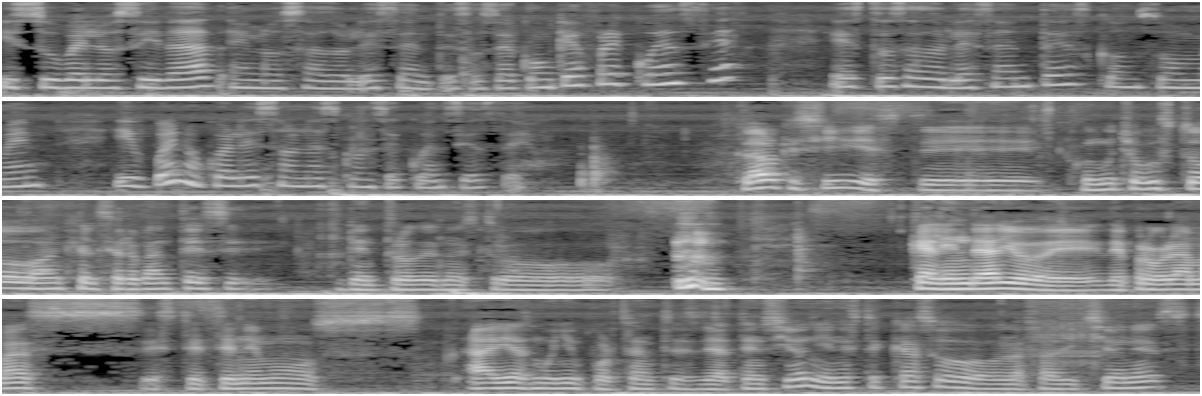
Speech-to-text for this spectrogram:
y su velocidad en los adolescentes. O sea, con qué frecuencia estos adolescentes consumen y bueno, cuáles son las consecuencias de... Claro que sí, este, con mucho gusto Ángel Cervantes, eh, dentro de nuestro calendario de, programas, este, tenemos áreas muy importantes de atención y en este caso las adicciones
